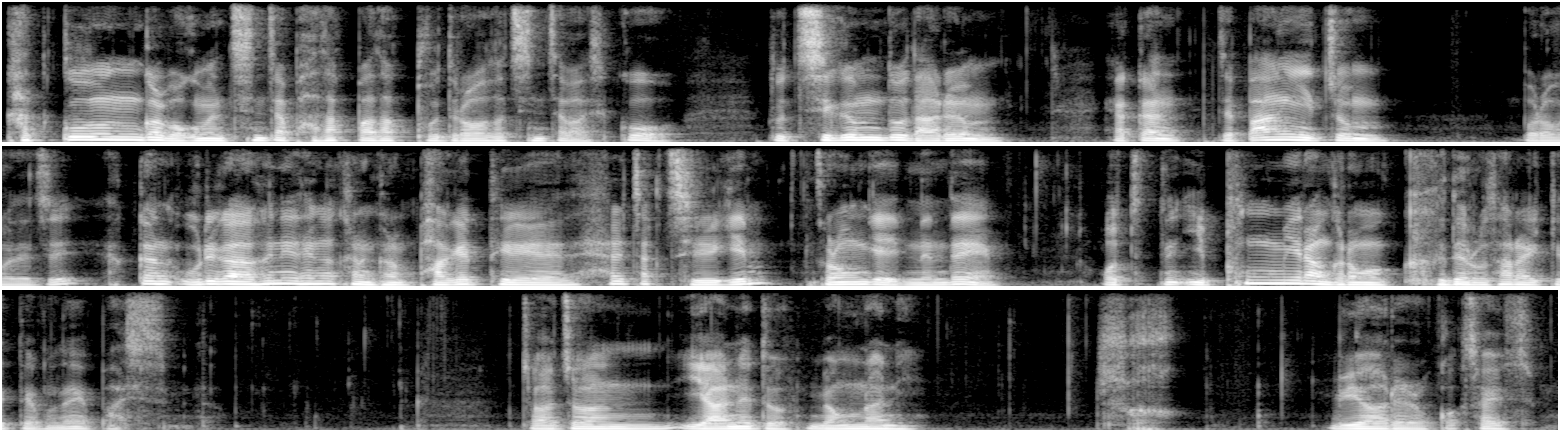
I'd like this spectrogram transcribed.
갓 구운 걸 먹으면 진짜 바삭바삭 부드러워서 진짜 맛있고 또 지금도 나름 약간 이제 빵이 좀 뭐라고 해야 되지? 약간 우리가 흔히 생각하는 그런 바게트의 살짝 질김? 그런 게 있는데 어쨌든 이 풍미랑 그런 건 그대로 살아있기 때문에 맛있습니다. 짜잔 이 안에도 명란이 쭉 위아래로 꽉 차 있습니다.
